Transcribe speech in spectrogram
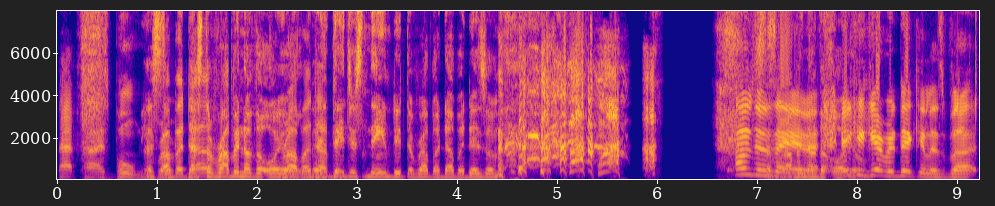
baptized, boom, you that's, rubber the, that's the rubbing of the oil. Rubber they, they just named it the rubber dubberdism. I'm just the saying, rubbing of man, the it can get ridiculous, but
